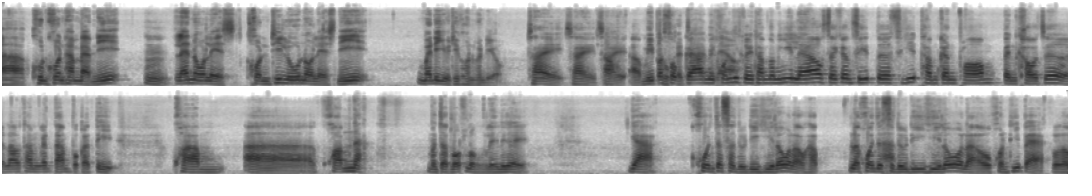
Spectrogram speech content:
่าคุณควรทำแบบนี้อืมและ knowledge คนที่รู้ knowledge นี้ ไม่ได้อยู่ที่คนคนเดียว ใช่ใช่ใช่ครับอ่ามีประสบการณ์ถูมีกกระจายไปคนแล้วที่เคยทำตรงนี้แล้ว second seat third seat ทำกันพร้อมเป็น culture เราทำกันตามปกติ ความอ่าความหนักมันจะลดลงเรื่อยๆ อยากควรจะสะดุดีฮีโร่เราครับ เราควรจะสะดุดีฮีโร่เราคนที่แบกเรา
